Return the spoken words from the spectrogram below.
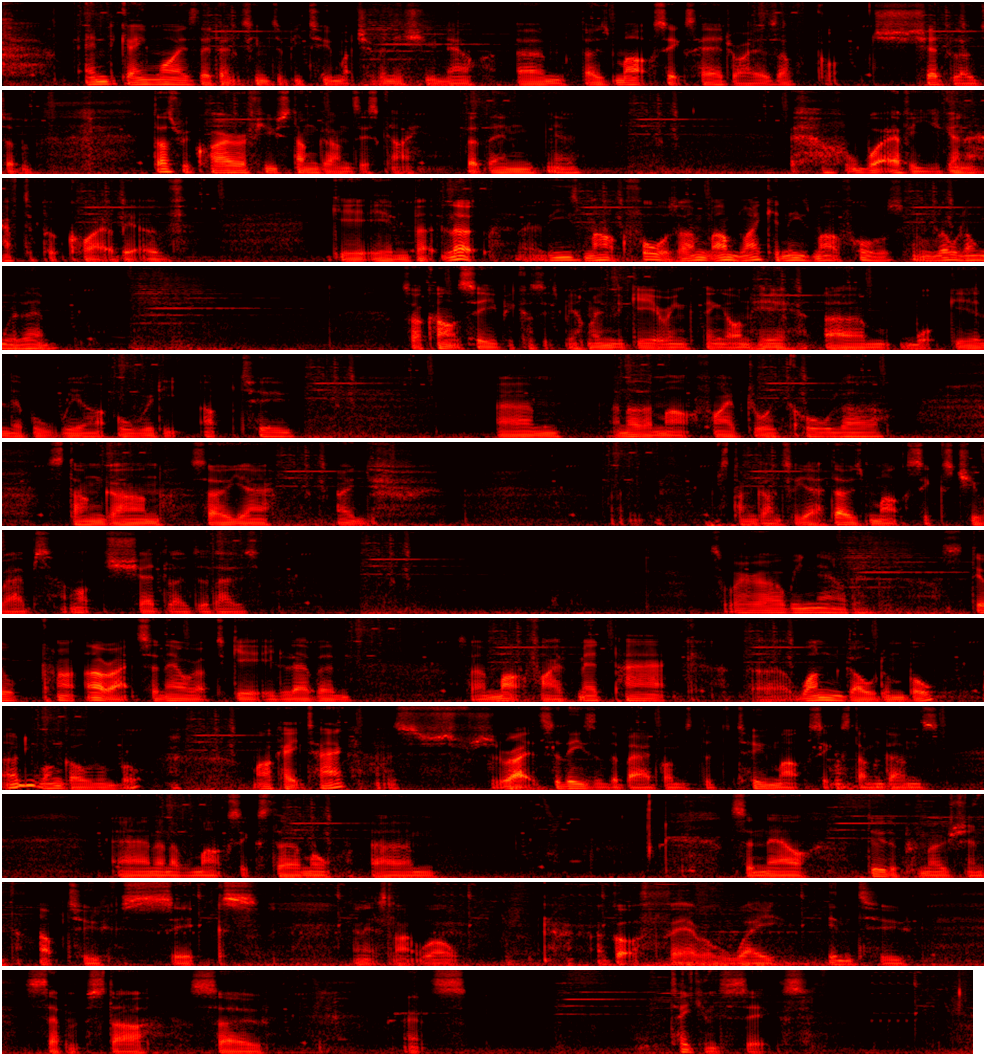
end game wise, they don't seem to be too much of an issue now. Um, those Mark 6 hair dryers, I've got shed loads of them. Does require a few stun guns, this guy, but then, you know, whatever, you're going to have to put quite a bit of gear in. But look, these Mark 4s, I'm, I'm liking these Mark 4s. Roll along with them. So I can't see because it's behind the gearing thing on here um, what gear level we are already up to. Um, another Mark 5 droid caller, stun gun. So yeah, I stun gun. So yeah, those Mark 6 Chiewabs. I've got shed loads of those. So where are we now then? Still can't. All right, so now we're up to gear 11. So Mark 5 med pack, uh, one golden ball, only one golden ball. Mark 8 tag. It's, right, so these are the bad ones. The two Mark 6 stun guns and another Mark 6 thermal. Um, so now do the promotion up to 6. And it's like, well, I've got a fairer way into 7th star. So let's take him to 6.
